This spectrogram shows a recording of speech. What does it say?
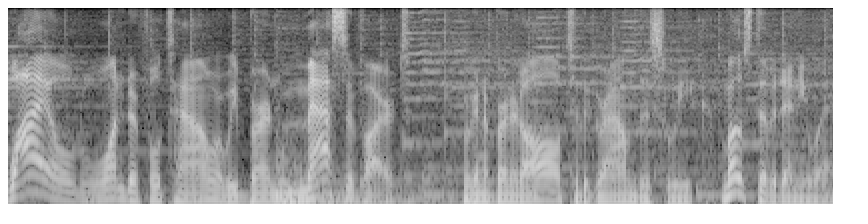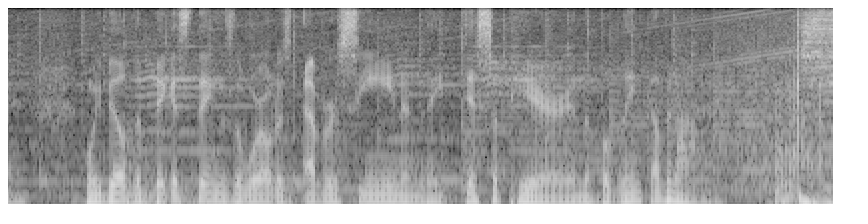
wild, wonderful town where we burn massive art. We're going to burn it all to the ground this week, most of it anyway. We build the biggest things the world has ever seen, and they disappear in the blink of an eye.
